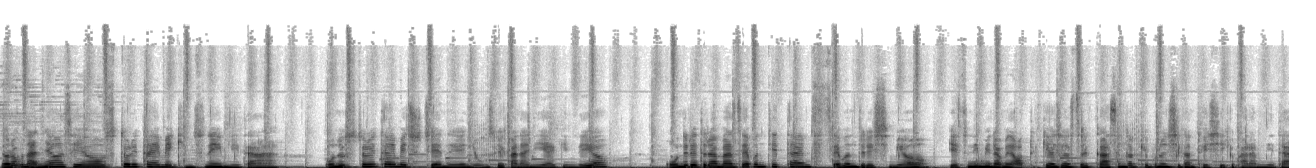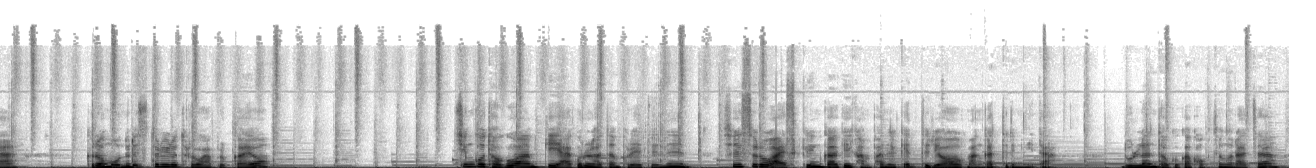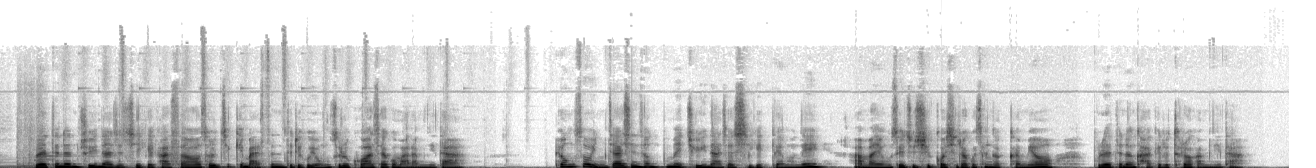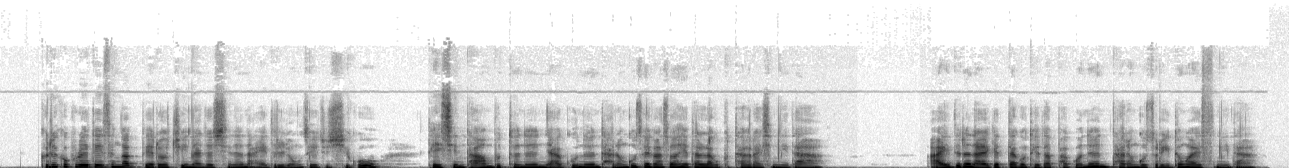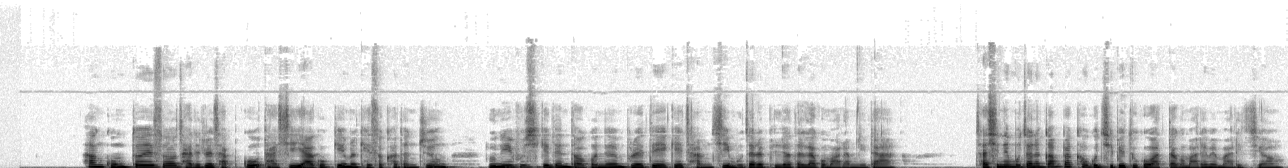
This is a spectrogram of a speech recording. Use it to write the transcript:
여러분 안녕하세요. 스토리타임의 김순혜입니다. 오늘 스토리타임의 주제는 용서에 관한 이야기인데요. 오늘의 드라마 Seventy Times Seven 들으시며 예수님이라면 어떻게 하셨을까 생각해보는 시간 되시기 바랍니다. 그럼 오늘의 스토리로 들어가 볼까요? 친구 더그와 함께 야구를 하던 브래드는 실수로 아이스크림 가게 간판을 깨뜨려 망가뜨립니다. 놀란 더그가 걱정을 하자 브래드는 주인 아저씨에게 가서 솔직히 말씀드리고 용서를 구하자고 말합니다. 평소 인자하신 성품의 주인 아저씨이기 때문에 아마 용서해 주실 것이라고 생각하며 브래드는 가게로 들어갑니다. 그리고 브래드의 생각대로 주인 아저씨는 아이들을 용서해 주시고 대신 다음부터는 야구는 다른 곳에 가서 해달라고 부탁을 하십니다. 아이들은 알겠다고 대답하고는 다른 곳으로 이동하였습니다. 한 공터에서 자리를 잡고 다시 야구 게임을 계속하던 중 눈이 부시게 된 더거는 브래드에게 잠시 모자를 빌려달라고 말합니다. 자신의 모자는 깜빡하고 집에 두고 왔다고 말하며 말이지요.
